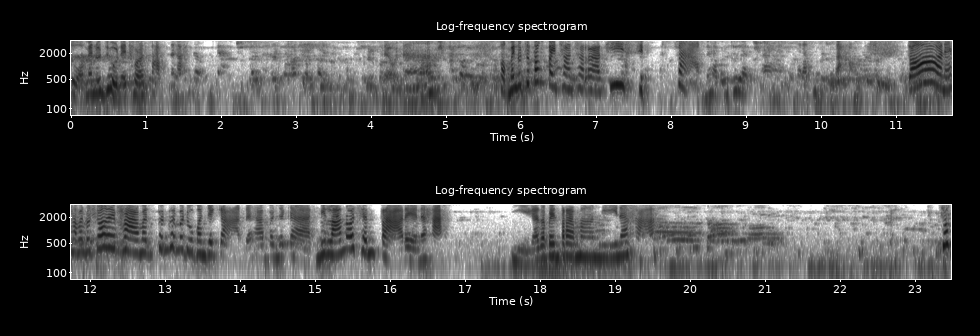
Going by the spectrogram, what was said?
ตั๋วเมนุษย์อยู่ในโทรศัพท์นะคะเดี๋ยวนะของเมนุษย์จะต้องไปชานชาราที่สิบสามนะคะเพื่อนๆอ่าชาราที่สิบสาม ก็นะคะมนุษย์ก็เลยพามันเพื่อนๆมาดูบรรยากาศนะคะ บรรยากาศมิลานโนเชนตราเลยนะคะนี่ก็จะเป็นประมาณนี้นะคะ ช่วง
